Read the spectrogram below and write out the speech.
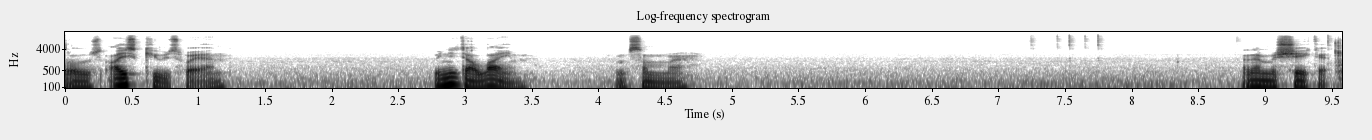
Well, those ice cubes went in. We need a lime from somewhere. And then we shake it.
